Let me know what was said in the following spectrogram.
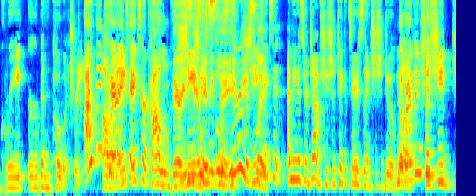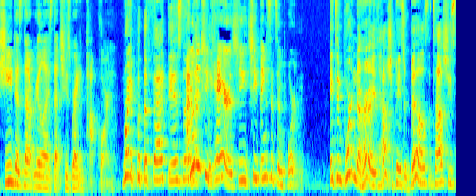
great urban poetry. I think All Carrie right? takes her column very She- she Takes seriously. it seriously. She takes it. I mean, it's her job. She should take it seriously, and she should do it No, well. but I think she But she she does not realize that she's writing popcorn. Right, but the fact is, though, I don't that, think she like, cares. She she thinks it's important. It's important to her. It's how she pays her bills. It's how she's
